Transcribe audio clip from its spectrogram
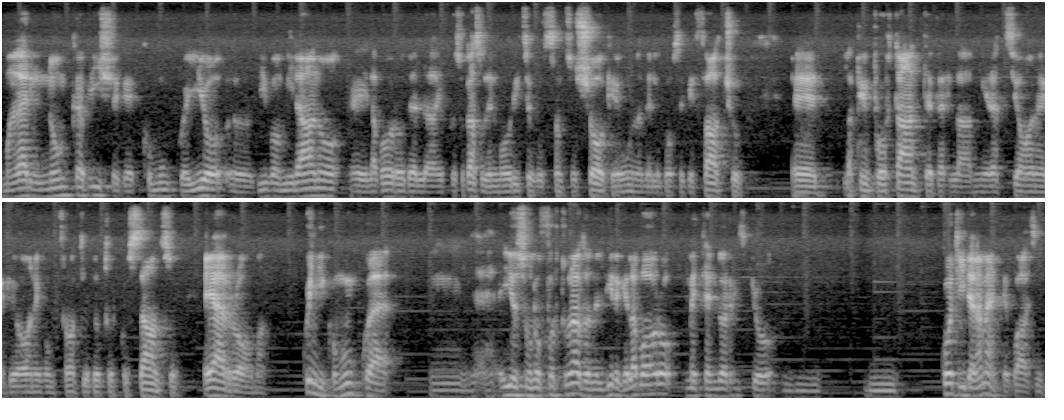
magari non capisce che comunque io eh, vivo a Milano e lavoro del, in questo caso del Maurizio Costanzo Show, che è una delle cose che faccio, eh, la più importante per l'ammirazione che ho nei confronti del dottor Costanzo, è a Roma. Quindi comunque Mm, io sono fortunato nel dire che lavoro mettendo a rischio mh, mm, mh, mm, quotidianamente quasi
